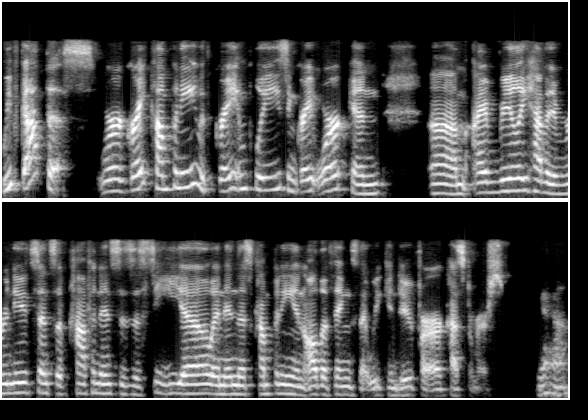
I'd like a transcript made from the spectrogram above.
we've got this. We're a great company with great employees and great work, and um, I really have a renewed sense of confidence as a CEO and in this company and all the things that we can do for our customers. Yeah,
